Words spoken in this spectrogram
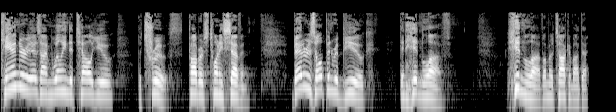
Candor is I'm willing to tell you the truth. Proverbs 27. Better is open rebuke than hidden love. Hidden love. I'm going to talk about that.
